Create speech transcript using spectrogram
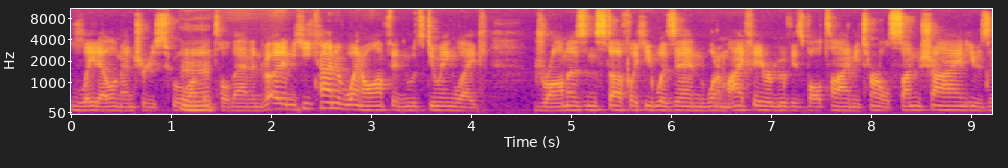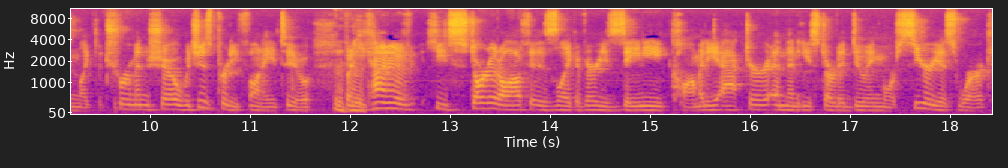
late elementary school mm-hmm. up until then, and and he kind of went off and was doing like dramas and stuff. Like he was in one of my favorite movies of all time, Eternal Sunshine. He was in like The Truman Show, which is pretty funny too. Mm-hmm. But he mm-hmm. kind of he started off as like a very zany comedy actor, and then he started doing more serious work.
